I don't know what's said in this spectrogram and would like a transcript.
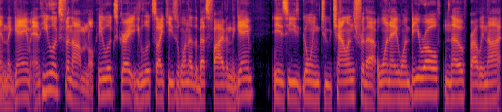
in the game and he looks phenomenal. He looks great. He looks like he's one of the best five in the game. Is he going to challenge for that 1A, 1B role? No, probably not.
